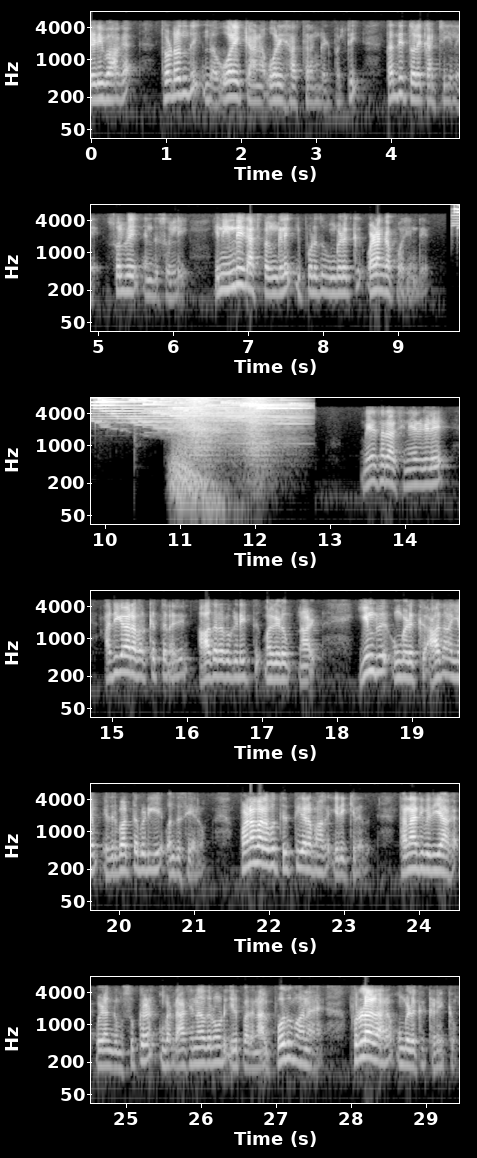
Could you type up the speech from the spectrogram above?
தெளிவாக தொடர்ந்து இந்த ஓரைக்கான ஓரை சாஸ்திரங்கள் பற்றி தந்தி தொலைக்காட்சியிலே சொல்வேன் என்று சொல்லி இனி இந்திய ராசி பலன்களை இப்பொழுது உங்களுக்கு வழங்கப் போகின்றேன். மேசராசி நேர்களே அதிகார வர்க்கத்தினரின் ஆதரவு கிடைத்து மகிழும் நாள். இன்று உங்களுக்கு ஆதாயம் எதிர்பார்த்தபடியே வந்து சேரும். பணவரவு திருப்திகரமாக இருக்கிறது. தனாதிபதியாக விளங்கும் சுக்கிரன் உங்கள் ராசிநாதனோடு இருப்பதனால் போதுமான பொருளாதாரம் உங்களுக்கு கிடைக்கும்.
